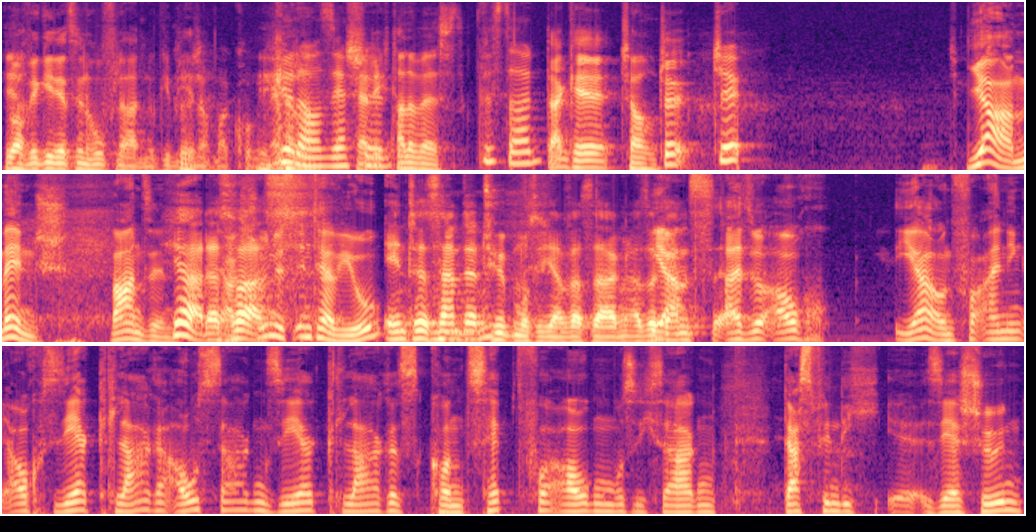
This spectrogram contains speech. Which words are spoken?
Ja. So, wir gehen jetzt in den Hofladen und gehen hier noch mal gucken. Genau, sehr schön. Herrlich. Allerbest. Bis dann. Danke. Ciao. Tschö. Tschö. Ja, Mensch, Wahnsinn. Ja, das war's. Schönes Interview. Interessanter Typ, muss ich einfach sagen. Also ja, ganz. also auch, ja, und vor allen Dingen auch sehr klare Aussagen, sehr klares Konzept vor Augen, muss ich sagen. Das finde ich äh, sehr schön,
